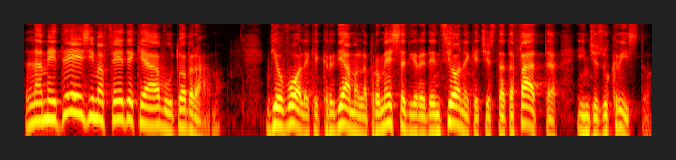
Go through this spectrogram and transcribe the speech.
la medesima fede che ha avuto Abramo. Dio vuole che crediamo alla promessa di redenzione che ci è stata fatta in Gesù Cristo.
